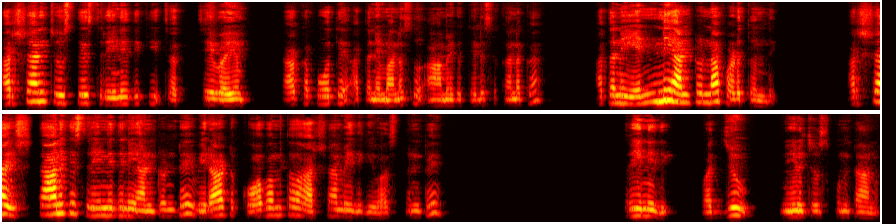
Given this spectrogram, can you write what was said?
హర్షాన్ని చూస్తే శ్రీనిధికి చచ్చే భయం. కాకపోతే అతని మనసు ఆమెకు తెలుసు కనుక అతను ఎన్ని అంటున్నా పడుతుంది. హర్ష ఇష్టానికి శ్రీనిధిని అంటుంటే విరాట్ కోపంతో హర్ష మీదికి వస్తుంటే శ్రీనిధి వజ్జు నేను చూసుకుంటాను.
